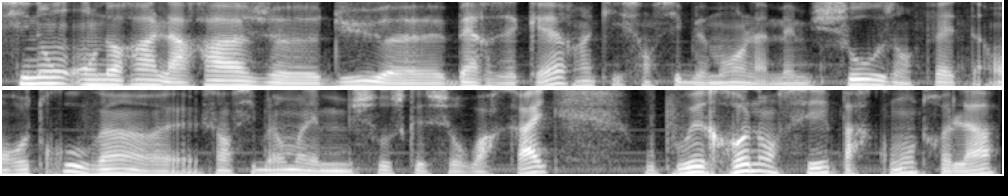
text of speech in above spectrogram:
Sinon, on aura la rage du euh, Berserker, hein, qui est sensiblement la même chose en fait. On retrouve hein, euh, sensiblement les mêmes choses que sur Warcry. Vous pouvez relancer par contre là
